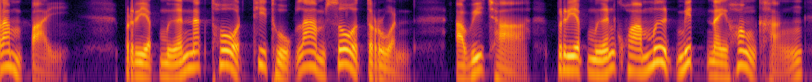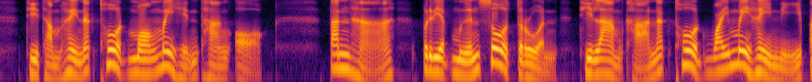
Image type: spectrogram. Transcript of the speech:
ร่ำไป เปรียบเหมือนนักโทษที่ถูกล่ามโซ่ตรวน อวิชชาเปรียบเหมือนความมืดมิดในห้องขัง ที่ทำให้นักโทษมองไม่เห็นทางออก ตัณหาเปรียบเหมือนโซ่ตรวนที่ล่ามขานักโทษไว้ไม่ให้หนีไป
